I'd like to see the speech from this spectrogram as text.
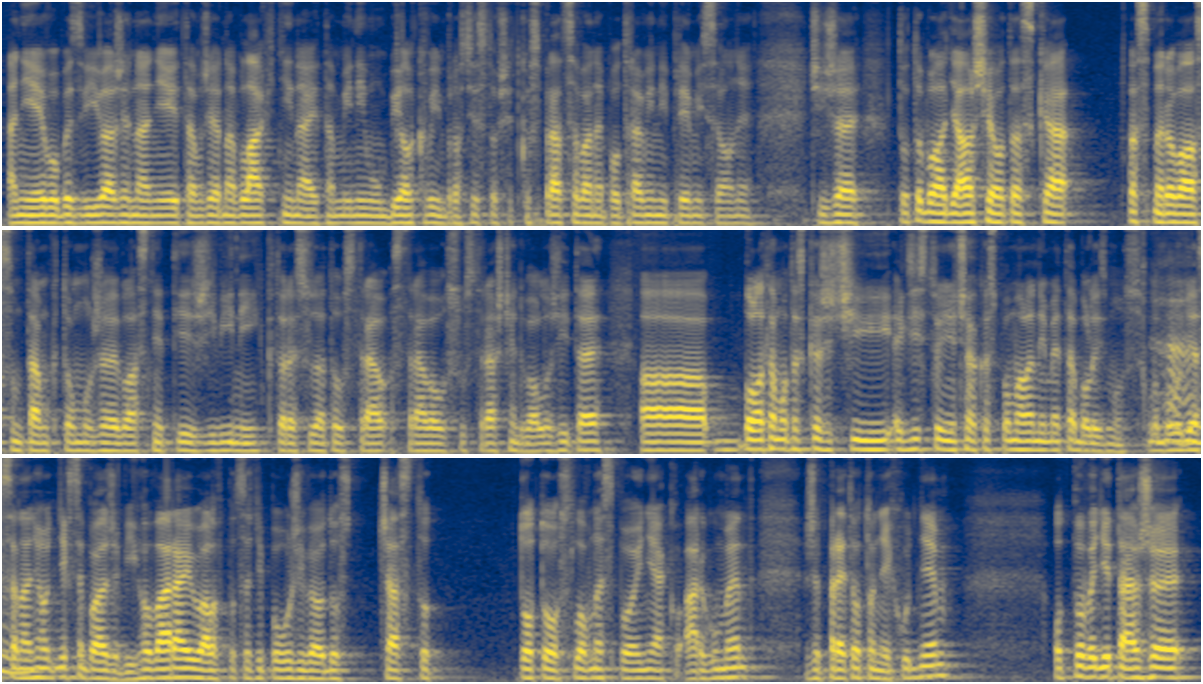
a nie je vôbec vyvážená, nie je tam žiadna vláknina, je tam minimum bielkovín, proste sú to všetko spracované potraviny priemyselne. Čiže toto bola ďalšia otázka, a smeroval som tam k tomu, že vlastne tie živiny, ktoré sú za tou stravou, sú strašne dôležité. A bola tam otázka, že či existuje niečo ako spomalený metabolizmus. Lebo ľudia sa na ňo, nechcem povedať, že vyhovárajú, ale v podstate používajú dosť často toto slovné spojenie ako argument, že preto to nechudnem. Odpoveď je tá, že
